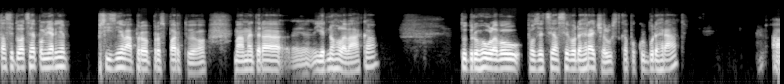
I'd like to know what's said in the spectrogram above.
ta situace je poměrně příznivá pro, pro Spartu. Jo. Máme teda jednoho leváka, tu druhou levou pozici asi odehraje Čelůstka, pokud bude hrát. A,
